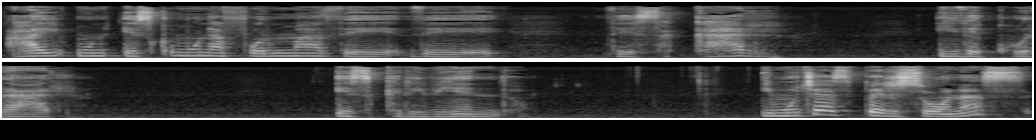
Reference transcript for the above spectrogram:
hay un, es como una forma de, de, de sacar y de curar escribiendo. Y muchas personas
